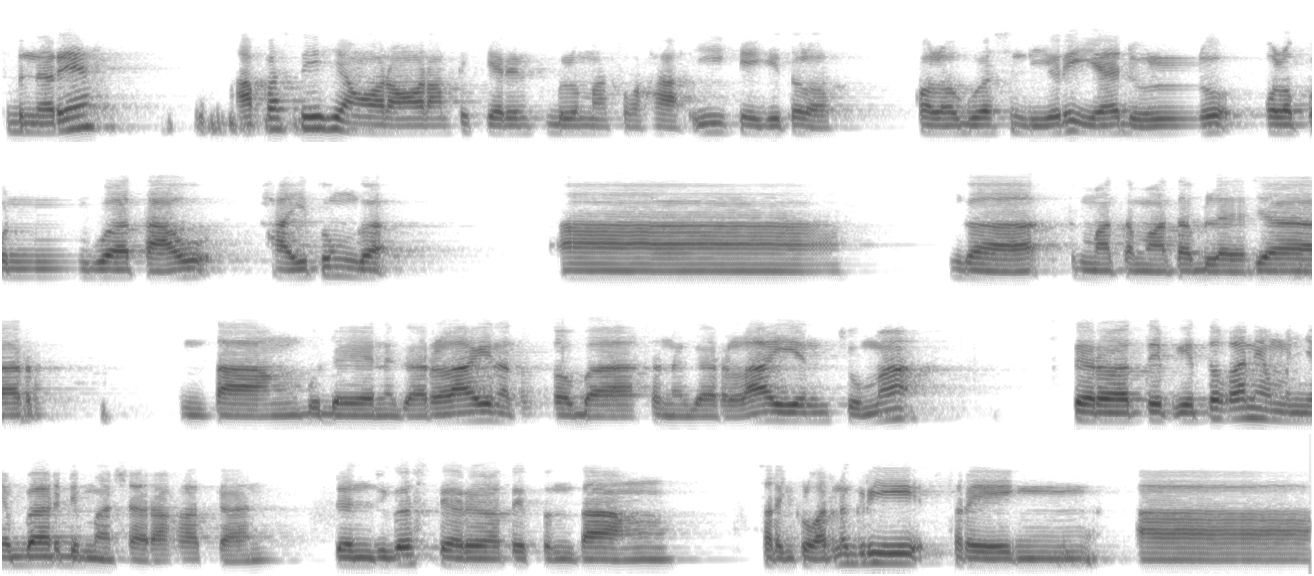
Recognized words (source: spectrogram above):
sebenarnya apa sih yang orang-orang pikirin sebelum masuk HI kayak gitu loh. Kalau gue sendiri ya dulu, walaupun gue tahu HI itu nggak uh, nggak semata-mata belajar tentang budaya negara lain atau bahasa negara lain. Cuma stereotip itu kan yang menyebar di masyarakat kan. Dan juga stereotip tentang sering keluar negeri, sering uh,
